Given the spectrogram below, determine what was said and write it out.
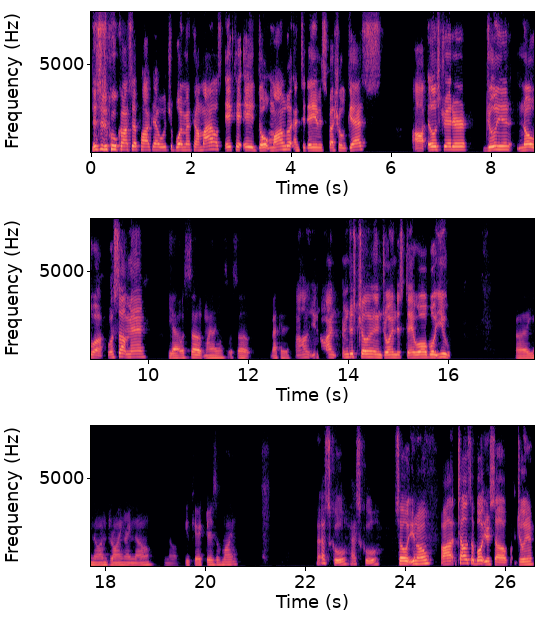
This is a cool concept podcast with your boy Michael Miles, aka Dope Manga, and today is special guest, uh, illustrator Julian Noah. What's up, man? Yeah, what's up, Miles? What's up? Back at it. Uh, you know, I'm I'm just chilling, enjoying this day. What about you? Uh, you know, I'm drawing right now. You know, a few characters of mine. That's cool. That's cool. So, you know, uh, tell us about yourself, Julian.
